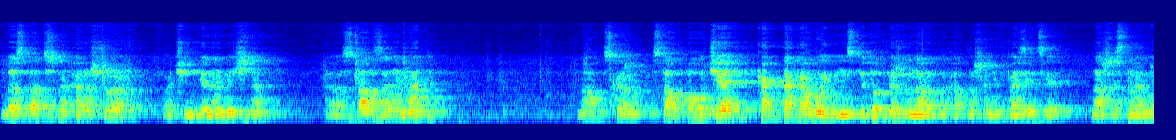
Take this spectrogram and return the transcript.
достаточно хорошо, очень динамично э, стал занимать, ну, скажем, стал получать как таковой институт международных отношений в позиции нашей страны.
